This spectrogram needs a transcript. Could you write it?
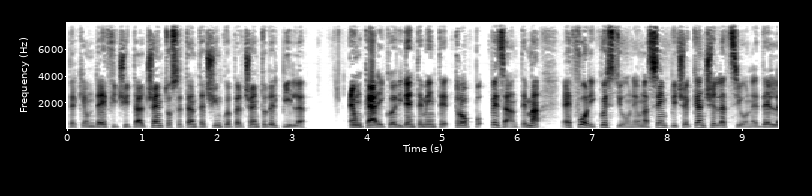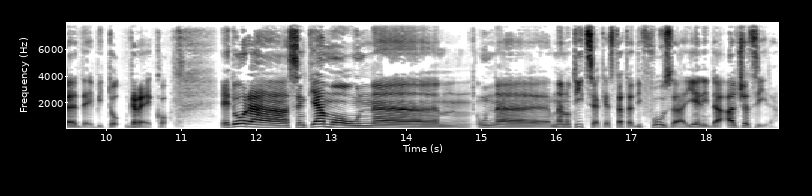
perché un deficit al 175% del PIL è un carico evidentemente troppo pesante, ma è fuori questione una semplice cancellazione del debito greco. Ed ora sentiamo un, um, un, uh, una notizia che è stata diffusa ieri da Al Jazeera.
